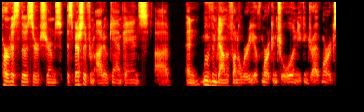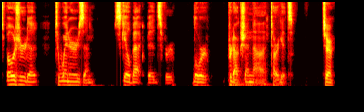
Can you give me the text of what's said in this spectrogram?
Harvest those search terms especially from auto campaigns uh, and move them down the funnel where you have more control and you can drive more exposure to to winners and scale back bids for lower production uh, targets Sure.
